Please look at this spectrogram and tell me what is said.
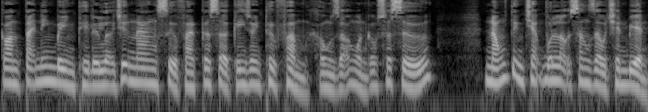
Còn tại Ninh Bình thì lực lượng chức năng xử phạt cơ sở kinh doanh thực phẩm không rõ nguồn gốc xuất xứ. Nóng tình trạng buôn lậu xăng dầu trên biển.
